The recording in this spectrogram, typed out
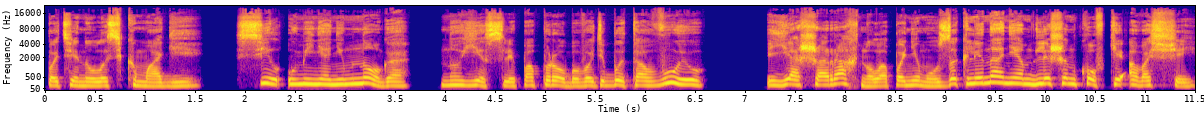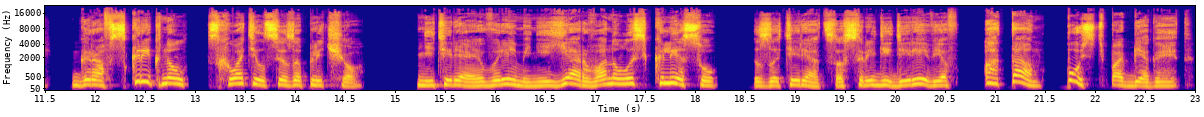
Потянулась к магии. Сил у меня немного, но если попробовать бытовую... Я шарахнула по нему заклинанием для шинковки овощей. Граф вскрикнул, схватился за плечо. Не теряя времени, я рванулась к лесу, затеряться среди деревьев, а там Пусть побегает.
